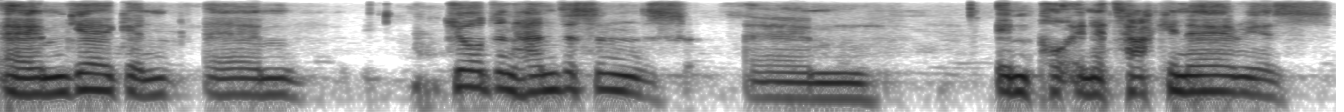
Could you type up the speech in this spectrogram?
Um, Jurgen, um, Jordan Henderson's um, input in attacking areas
